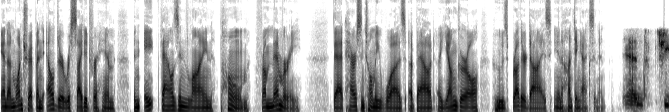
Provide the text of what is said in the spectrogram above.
And on one trip, an elder recited for him an 8,000 line poem from memory that Harrison told me was about a young girl whose brother dies in a hunting accident. And she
